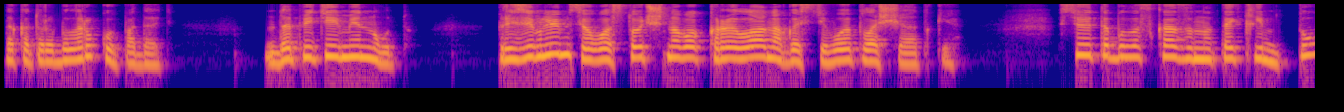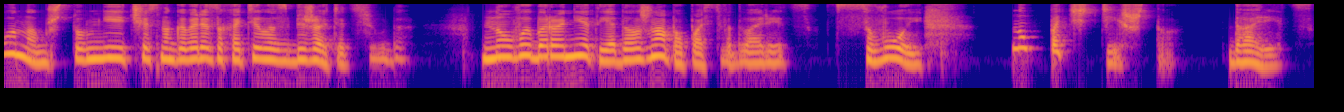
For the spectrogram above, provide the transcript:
до которой было рукой подать. «До пяти минут. Приземлимся у восточного крыла на гостевой площадке. Все это было сказано таким тоном, что мне, честно говоря, захотелось сбежать отсюда. Но выбора нет, я должна попасть во дворец. В свой, ну, почти что, дворец.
